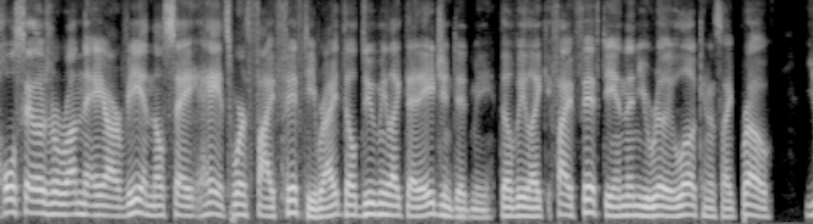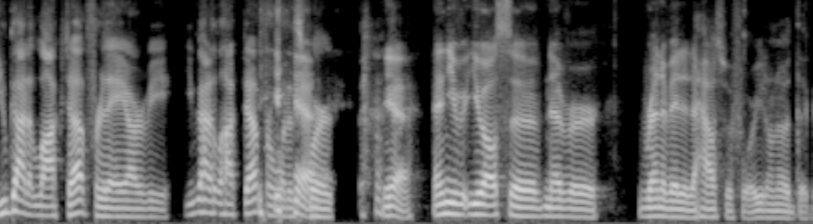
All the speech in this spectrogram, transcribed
wholesalers will run the ARV and they'll say, "Hey, it's worth 550," right? They'll do me like that agent did me. They'll be like 550 and then you really look and it's like, "Bro, you got it locked up for the ARV. You got it locked up for what it's worth." yeah, and you you also have never renovated a house before. You don't know what the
